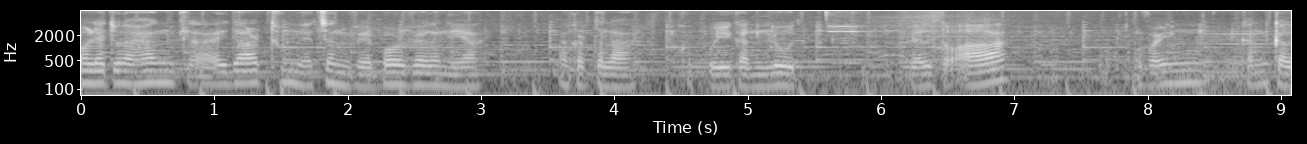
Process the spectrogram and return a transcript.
ole, tuna, han tlai dar thum le chan, ve, bor vel ani a akartala khupui kan, lut fel to a vain kan kal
